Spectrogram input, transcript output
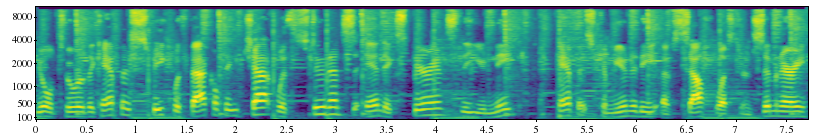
you'll tour the campus, speak with faculty, chat with students, and experience the unique campus community of Southwestern Seminary.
